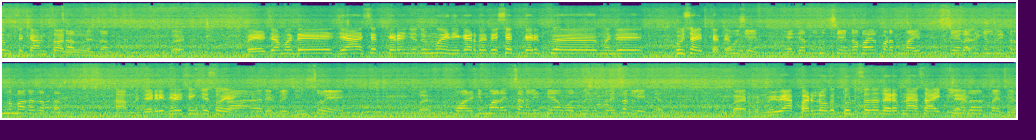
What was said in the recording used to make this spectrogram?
तुमचं काम चालू. चालतंय चालतंय. बरं, याच्यामध्ये ज्या शेतकऱ्यांची तुम्ही महिने करता ते शेतकरी अं, म्हणजे खुश आहेत का त्या? खुश आहे ह्याच्यातून शेंगा बाहेर पडत नाहीत. शेंगा देखील रिटर्न मागत जातात. हां म्हणजे रिफ्रेशिंगची सोय आहे. रिफ्रेशिंग सोय आहे. बरं. क्वालिटी मालाची चांगली येते वजन चित्र चांगली येतात बरं बरं. मी व्यापारी लोक तूट सुद्धा धरत नाही असं ऐकलं धरत नाही ते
